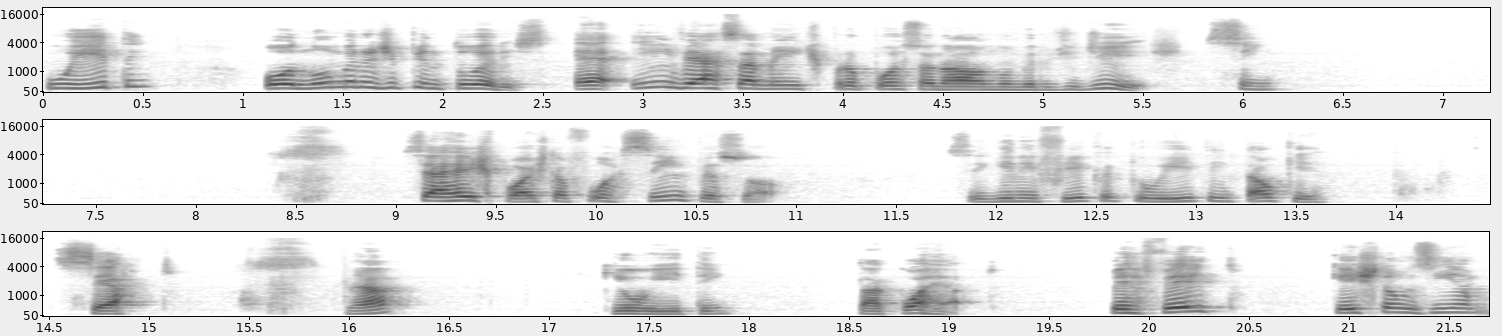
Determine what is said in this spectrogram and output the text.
o item, o número de pintores é inversamente proporcional ao número de dias? Sim. Se a resposta for sim, pessoal, significa que o item está o quê? Certo. Né? Que o item está correto. Perfeito? Questãozinha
